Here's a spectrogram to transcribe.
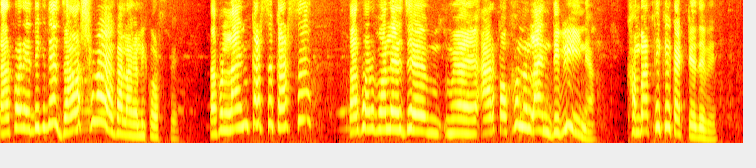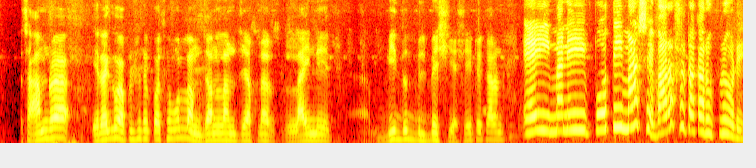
তারপর এদিক দিয়ে যাওয়ার সময় গালাগালি করছে। তারপর লাইন কাটছে কাটছে তারপর বলে যে আর কখনো লাইন দিবিই না। খাম্বার থেকে কাটতে দেবে। আচ্ছা আমরা এর আগেও আপনার সাথে কথা বললাম জানলাম যে আপনার লাইনের বিদ্যুৎ বিল বেশি আসে। এটার কারণ এই মানে প্রতি মাসে বারোশো টাকার উপরে ওঠে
